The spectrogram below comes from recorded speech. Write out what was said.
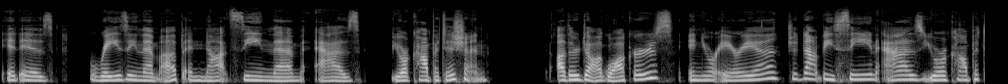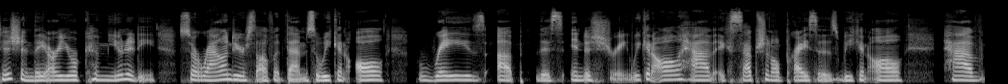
It is raising them up and not seeing them as your competition other dog walkers in your area should not be seen as your competition. They are your community. Surround yourself with them so we can all raise up this industry. We can all have exceptional prices. We can all have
